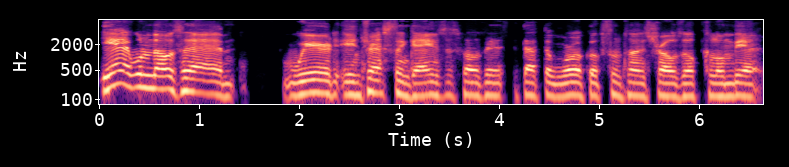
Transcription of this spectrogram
Yeah, one of those um, weird, interesting games, I suppose, that the World Cup sometimes throws up. Colombia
